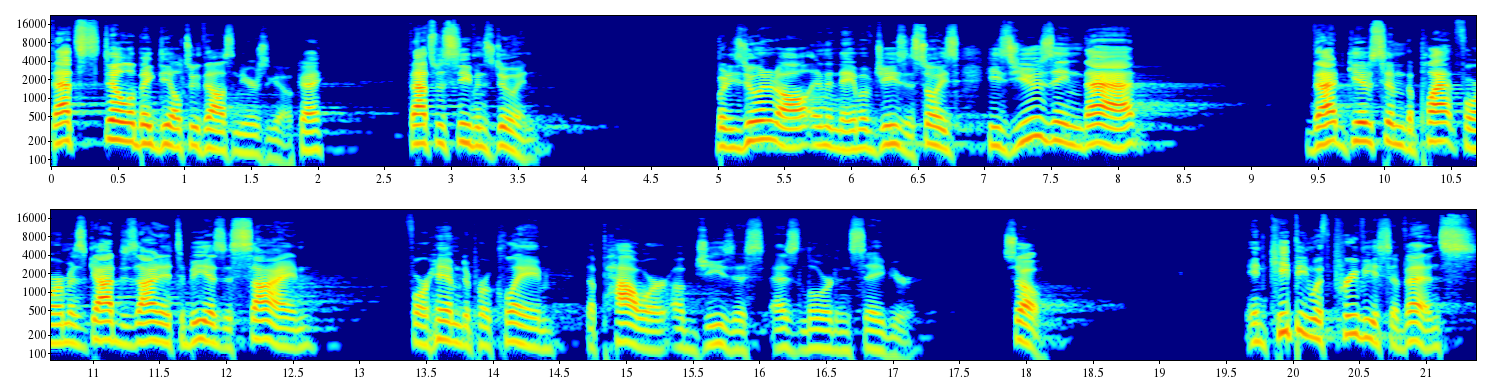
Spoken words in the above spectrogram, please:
That's still a big deal 2,000 years ago, okay? That's what Stephen's doing. But he's doing it all in the name of Jesus. So he's, he's using that. That gives him the platform as God designed it to be as a sign for him to proclaim the power of Jesus as Lord and Savior. So, in keeping with previous events,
